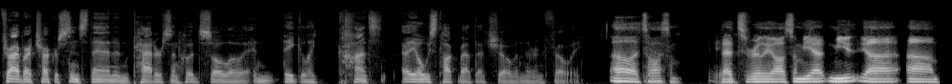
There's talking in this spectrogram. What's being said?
Drive by Trucker since then and Patterson Hood solo and they like constant I always talk about that show when they're in Philly Oh, that's awesome. That's really awesome. Yeah, mu- uh, um,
